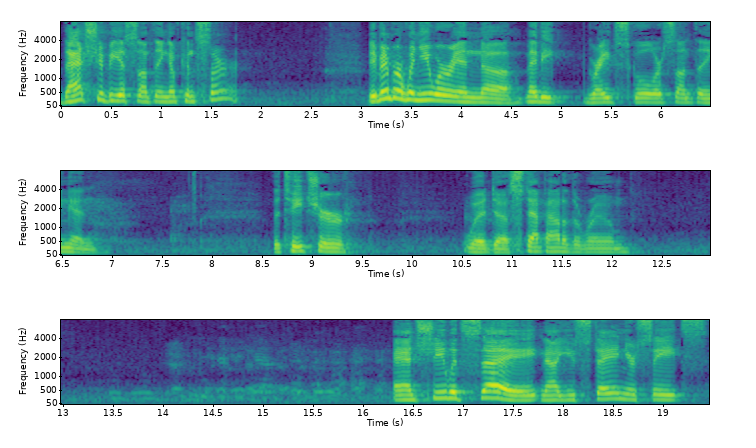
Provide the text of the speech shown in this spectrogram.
that should be a something of concern. Do you remember when you were in uh, maybe grade school or something and the teacher would uh, step out of the room and she would say, Now you stay in your seats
